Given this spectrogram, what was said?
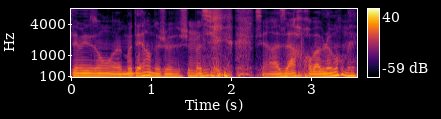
des maisons modernes. Je ne sais pas mhm. si c'est un hasard, probablement, mais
